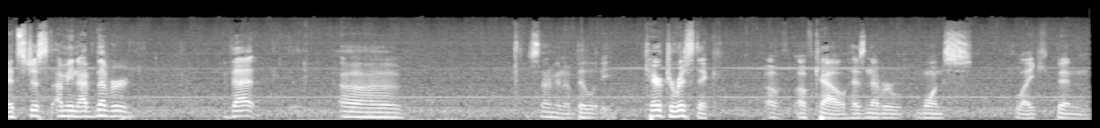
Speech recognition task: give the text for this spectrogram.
It's just I mean, I've never that uh it's not even an ability. Characteristic of of Kal has never once like been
